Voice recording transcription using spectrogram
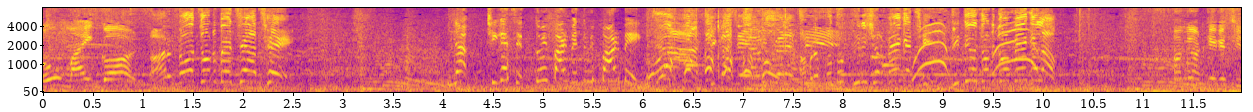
ও মাই গড। আর নজন বেঁচে আছে। না ঠিক আছে তুমি পারবে তুমি পারবে। ঠিক আছে আমরা প্রথম ফিনিশার পেয়ে গেছি। দ্বিতীয় জনকেও পেয়ে গেলাম। আমি আটকে গেছি।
